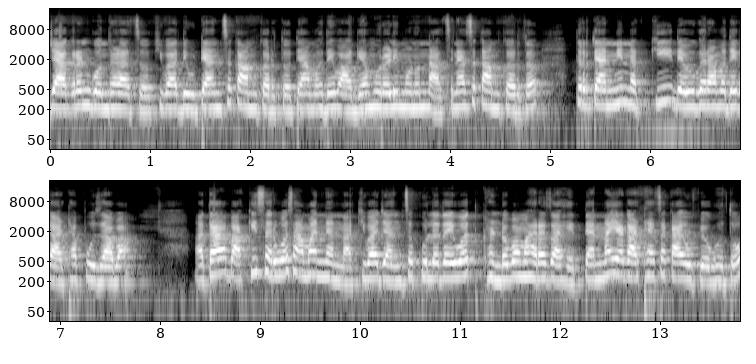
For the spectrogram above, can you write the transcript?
जागरण गोंधळाचं किंवा दिवट्यांचं काम करतं त्यामध्ये वाघ्या मुरळी म्हणून नाचण्याचं काम करतं तर त्यांनी नक्की देवघरामध्ये गाठा पूजावा. आता बाकी सर्वसामान्यांना किंवा ज्यांचं कुलदैवत खंडोबा महाराज आहेत त्यांना या गाठ्याचा काय उपयोग होतो?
